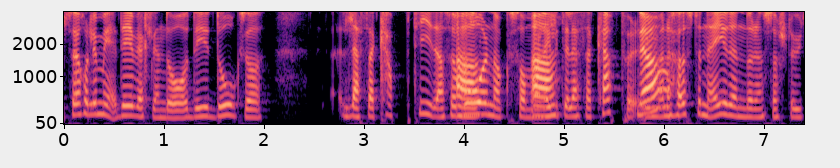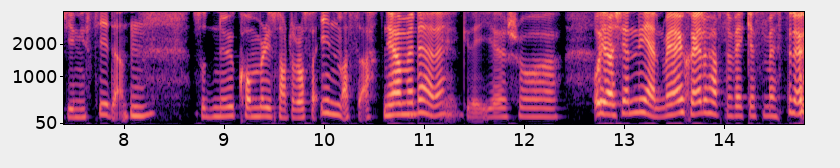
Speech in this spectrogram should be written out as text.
Så jag håller med, det är verkligen då. Och det är då också läsa kapptid. Alltså Ja. våren och sommaren Ja. är lite läsa kapp. För. Ja. Men hösten är ju ändå den största utgivningstiden. Mm. Så nu kommer det snart att rosa in massa Ja, men det är det. grejer. Så... Och jag känner igen mig, jag har ju själv haft en veckas semester nu.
